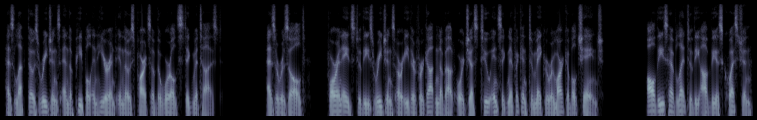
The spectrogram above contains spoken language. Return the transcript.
has left those regions and the people inherent in those parts of the world stigmatized. As a result, foreign aids to these regions are either forgotten about or just too insignificant to make a remarkable change. All these have led to the obvious question,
